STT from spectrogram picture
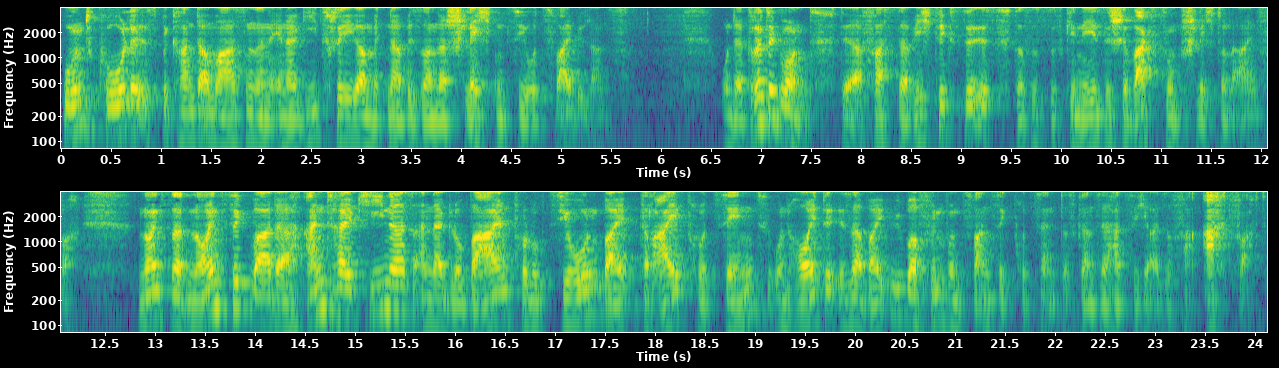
Und Kohle ist bekanntermaßen ein Energieträger mit einer besonders schlechten CO2-Bilanz. Und der dritte Grund, der fast der wichtigste ist, das ist das chinesische Wachstum schlicht und einfach. 1990 war der Anteil Chinas an der globalen Produktion bei 3% und heute ist er bei über 25%. Das Ganze hat sich also verachtfacht.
